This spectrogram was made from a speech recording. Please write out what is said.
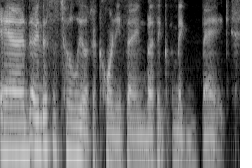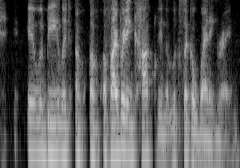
and I mean, this is totally like a corny thing, but I think it would make bank. It would be like a, a, a vibrating cock ring that looks like a wedding ring.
